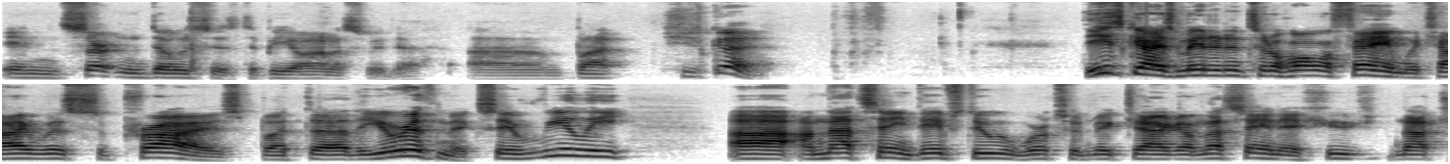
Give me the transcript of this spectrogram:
in certain doses, to be honest with you. Um, but she's good. These guys made it into the Hall of Fame, which I was surprised. But uh, the Eurythmics, they really. Uh, I'm not saying Dave Stewart works with Mick Jagger. I'm not saying they're huge, not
